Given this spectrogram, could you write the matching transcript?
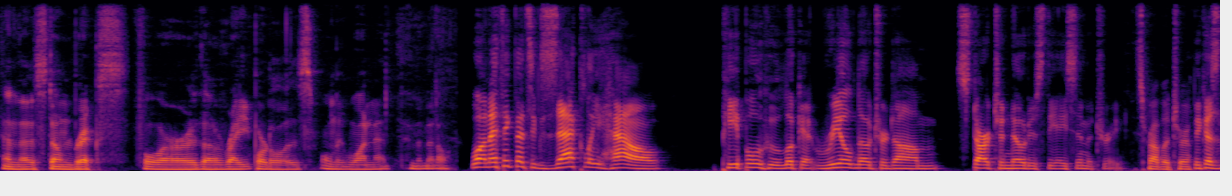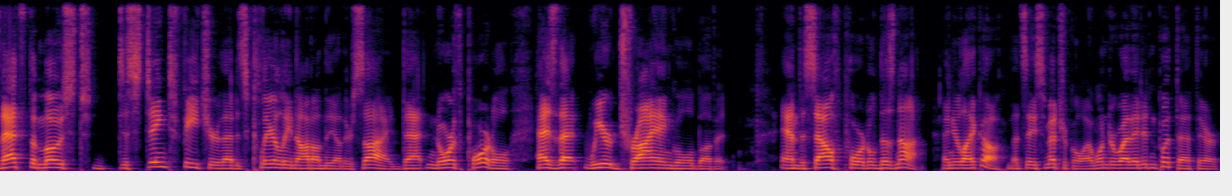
and the stone bricks for the right portal is only one at, in the middle. Well, and I think that's exactly how people who look at real Notre Dame start to notice the asymmetry. It's probably true. because that's the most distinct feature that is clearly not on the other side. That north portal has that weird triangle above it, and the south portal does not. And you're like, oh, that's asymmetrical. I wonder why they didn't put that there.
